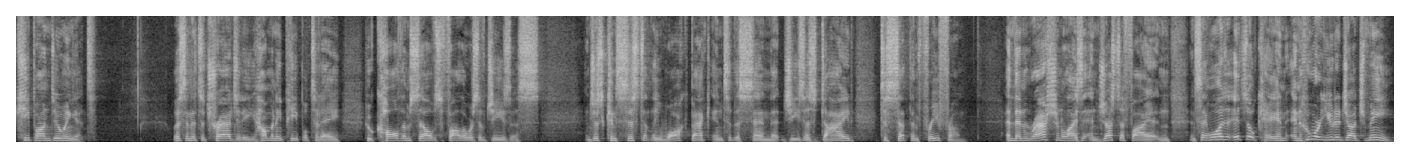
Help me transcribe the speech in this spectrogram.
keep on doing it. Listen, it's a tragedy how many people today who call themselves followers of Jesus and just consistently walk back into the sin that Jesus died to set them free from. And then rationalize it and justify it and, and say, well, it's okay. And, and who are you to judge me?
